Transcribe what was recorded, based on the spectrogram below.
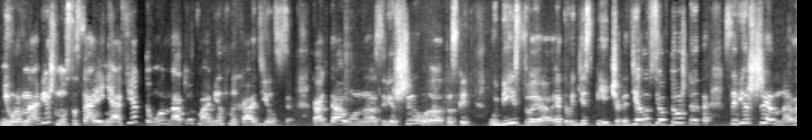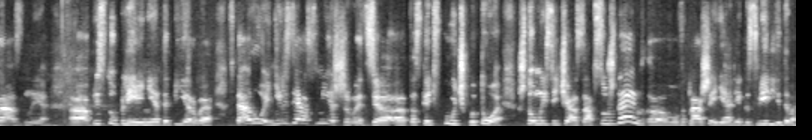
неуравновешен, но в состоянии аффекта он на тот момент находился, когда он совершил, так сказать, убийство этого диспетчера. Дело все в том, что это совершенно разные разные а, преступления, это первое. Второе, нельзя смешивать, а, так сказать, в кучку то, что мы сейчас обсуждаем а, в отношении Олега Свиридова,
